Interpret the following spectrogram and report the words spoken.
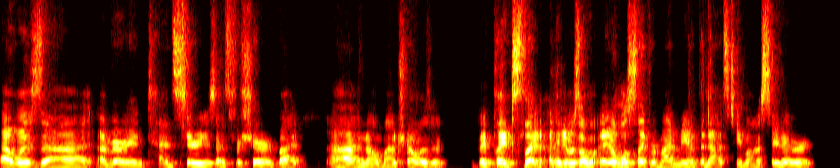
that was uh, a very intense series, that's for sure. But uh, no, Montreal was a they played. I think it was it almost like reminded me of the Nats team. Honestly, they were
